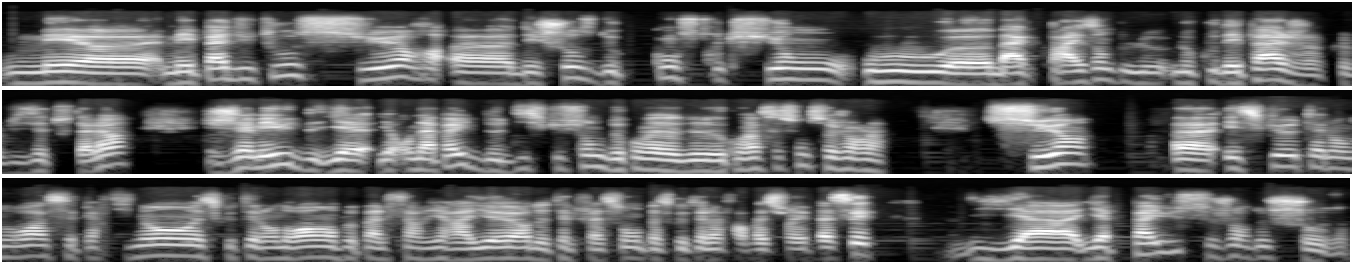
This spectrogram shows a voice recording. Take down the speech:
Mais, mais pas du tout sur des choses de construction ou, bah, par exemple, le, coup des pages, comme je disais tout à l'heure, jamais eu, on n'a pas eu de discussion, de, conversation de ce genre-là. Sur est-ce que tel endroit c'est pertinent? Est-ce que tel endroit on peut pas le servir ailleurs de telle façon parce que telle information est passée? Il n'y a, a, pas eu ce genre de choses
